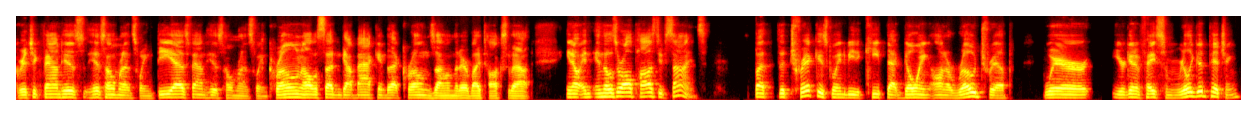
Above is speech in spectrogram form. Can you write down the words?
Grichuk found his his home run swing. Diaz found his home run swing. Cron all of a sudden got back into that Cron zone that everybody talks about. You know, and, and those are all positive signs. But the trick is going to be to keep that going on a road trip where you're going to face some really good pitching.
